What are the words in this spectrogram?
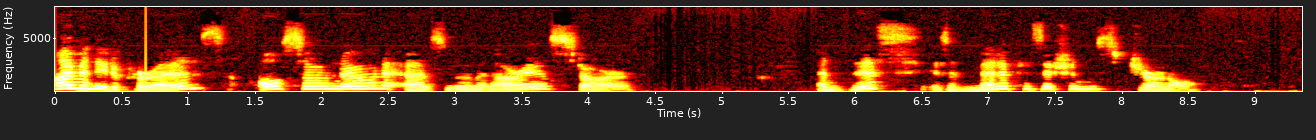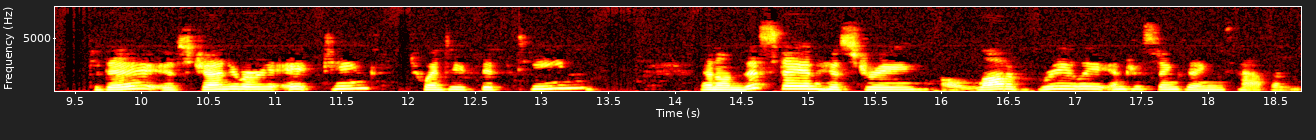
I'm Anita Perez, also known as Luminaria Star, and this is a Metaphysician's Journal. Today is January 18th, 2015, and on this day in history, a lot of really interesting things happened.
